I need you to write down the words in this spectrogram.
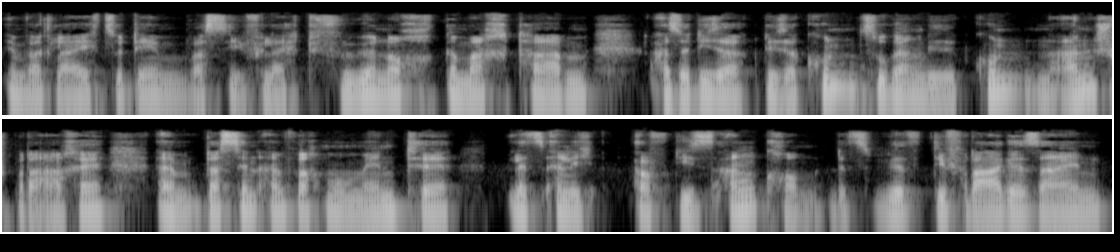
im Vergleich zu dem, was sie vielleicht früher noch gemacht haben. Also dieser, dieser Kundenzugang, diese Kundenansprache, ähm, das sind einfach Momente, letztendlich auf die es ankommt. Jetzt wird die Frage sein,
